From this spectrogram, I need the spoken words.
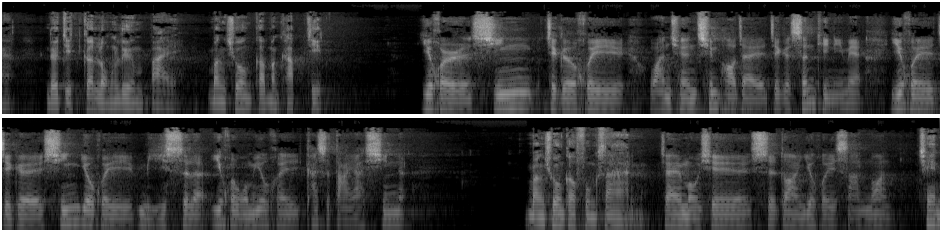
นะเดี๋ยวจิตก็หลงลืมไปบางช่วงก็บังคับจิต一会儿心这个会完全浸泡在这个身体里面，一会儿这个心又会迷失了，一会儿我们又会开始打压心了。บางช่วงก็ฟุ้งซ่าน在某些时段又会散乱。เช่น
